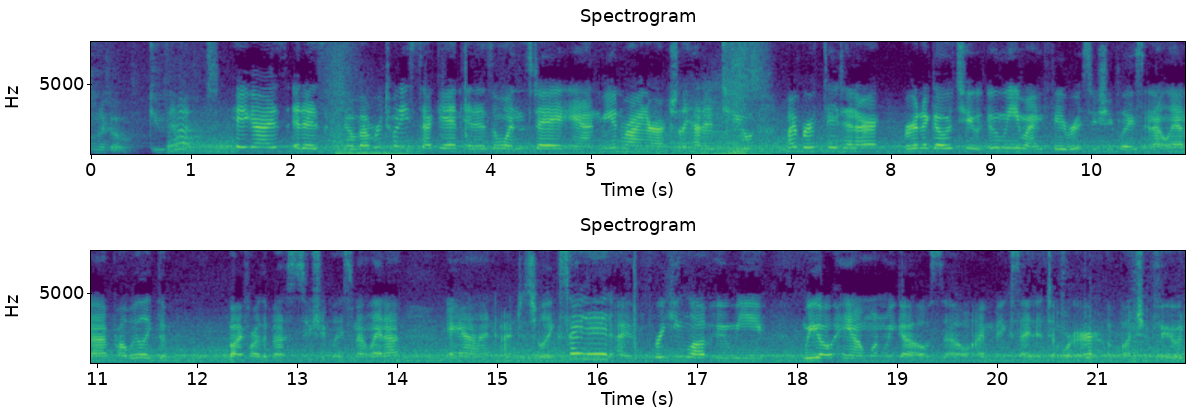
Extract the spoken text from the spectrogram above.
I'm gonna go do that. Hey guys, it is November 22nd. It is a Wednesday and me and Ryan are actually headed to my birthday dinner. We're gonna go to Umi, my favorite sushi place in Atlanta. Probably like the, by far the best sushi place in Atlanta. And I'm just really excited. I freaking love Umi. We go ham when we go, so I'm excited to order a bunch of food.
